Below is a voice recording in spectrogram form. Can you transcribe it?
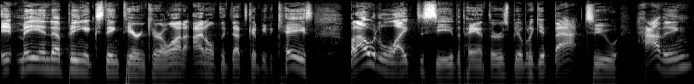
it may end up being extinct here in Carolina. I don't think that's going to be the case, but I would like to see the Panthers be able to get back to having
